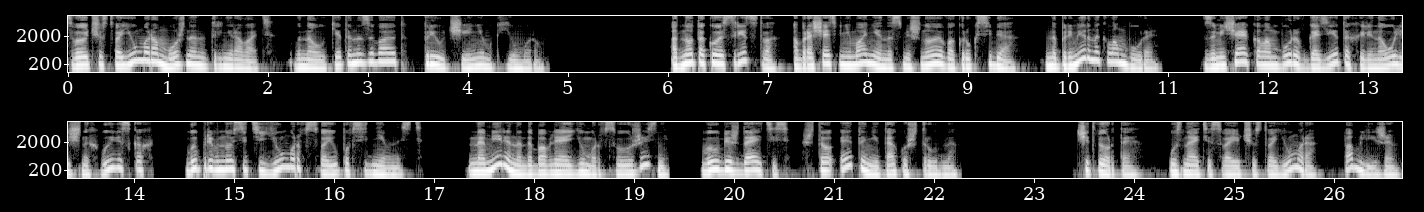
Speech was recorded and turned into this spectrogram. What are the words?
Свое чувство юмора можно натренировать. В науке это называют приучением к юмору. Одно такое средство — обращать внимание на смешное вокруг себя, например, на каламбуры. Замечая каламбуры в газетах или на уличных вывесках, вы привносите юмор в свою повседневность. Намеренно добавляя юмор в свою жизнь, вы убеждаетесь, что это не так уж трудно. Четвертое. Узнайте свое чувство юмора поближе.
